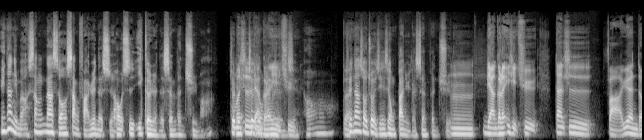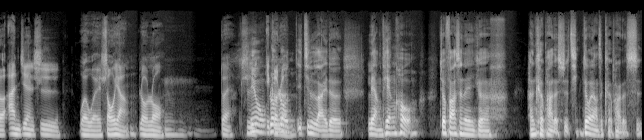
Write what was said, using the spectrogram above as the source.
哎，那你们上那时候上法院的时候是一个人的身份去吗？我们是两个人一起去哦，对，所以那时候就已经是用伴侣的身份去了。嗯，两个人一起去，但是法院的案件是伟伟收养肉肉。嗯，对，是因为肉肉一进来的两天后，就发生了一个很可怕的事情，对我来讲是可怕的事。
